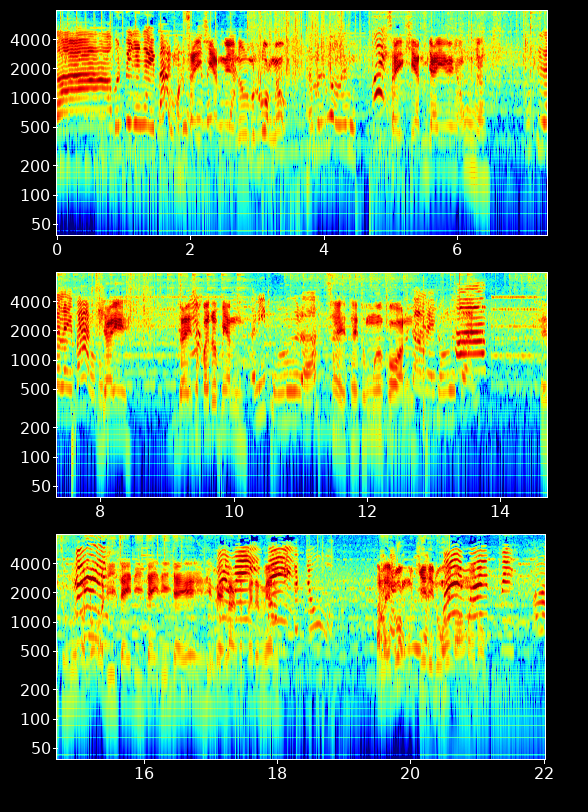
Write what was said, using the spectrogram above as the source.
ว้าวมันเป็นยังไงบ้างมันใส่แขนไงแล้วมันล่วงแล้วแล้วมันร่วงแล้วนี่ใส่แขนใยเอ้ายังมันคืออะไรบ้างใยใยสไปเดอร์แมนอันนี้ถุงมือเหรอใช่ใส่ถุงมือก่อนใส่ถุงมือก่อนใส่ถุงมือก่อนโอ้ดีใจดีใจดีใจที่แปลงร่างสไปเดอร์แมนปิกาจู อะไรล่วงเมื่อกี้นี่ดูให้น้องหน่อยลูกปิอะไร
